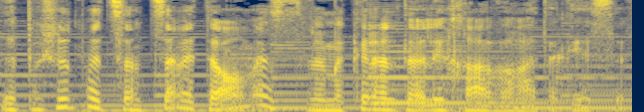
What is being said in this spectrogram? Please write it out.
זה פשוט מצמצם את העומס ומקל על תהליך העברת הכסף.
